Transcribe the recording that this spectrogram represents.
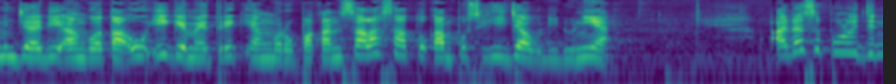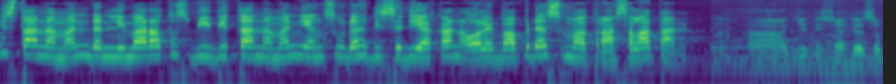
menjadi anggota UI Geometrik yang merupakan salah satu kampus hijau di dunia. Ada 10 jenis tanaman dan 500 bibit tanaman yang sudah disediakan oleh Bapeda Sumatera Selatan. Uh, jenisnya ada 10,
